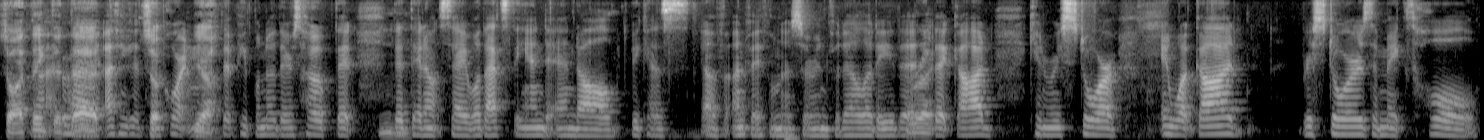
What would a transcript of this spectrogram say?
So I think that Right. that I think it's so- important yeah. Mm-hmm. that people know there's hope that that they don't say, well, that's the end to end all because of unfaithfulness or infidelity. That Right. that God can restore, and what God restores and makes whole,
